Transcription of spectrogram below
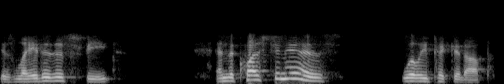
is laid at his feet. And the question is, will he pick it up?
